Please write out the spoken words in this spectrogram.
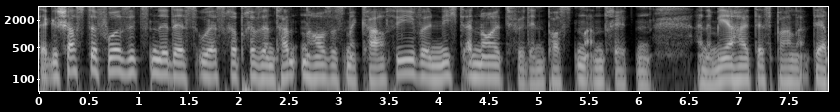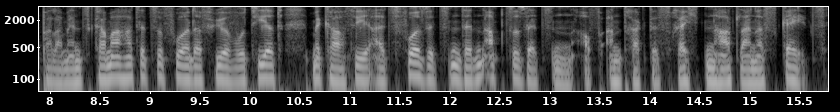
Der geschasste Vorsitzende des US-Repräsentantenhauses McCarthy will nicht erneut für den Posten antreten. Eine Mehrheit des Parla der Parlamentskammer hatte zuvor dafür votiert, McCarthy als Vorsitzenden abzusetzen, auf Antrag des rechten Hardliners Gates.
